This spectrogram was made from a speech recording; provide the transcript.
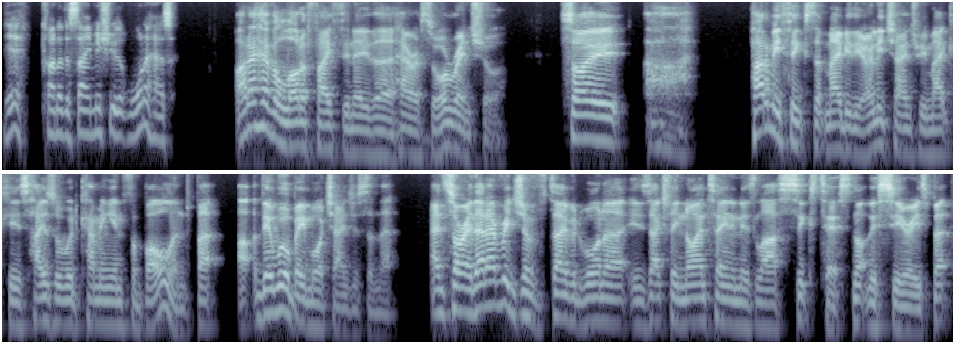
yeah, kind of the same issue that Warner has. I don't have a lot of faith in either Harris or Renshaw. So uh, part of me thinks that maybe the only change we make is Hazlewood coming in for Boland, but uh, there will be more changes than that. And sorry, that average of David Warner is actually 19 in his last six tests, not this series. But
